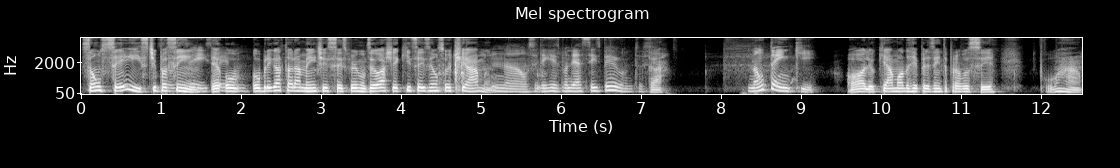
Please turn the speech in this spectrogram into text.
São seis, tipo São assim, seis é, o- obrigatoriamente seis perguntas. Eu achei que vocês iam sortear, mano. Não, você tem que responder as seis perguntas. Tá. Não tem que. Olha, o que a moda representa pra você. Porra.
